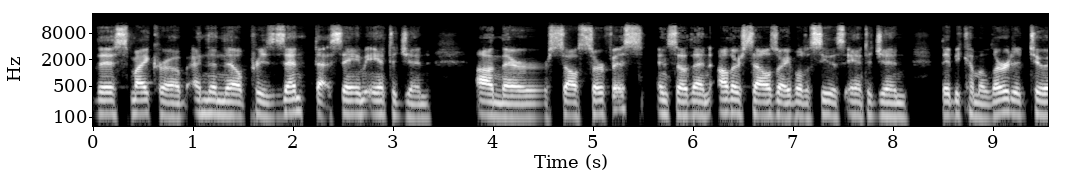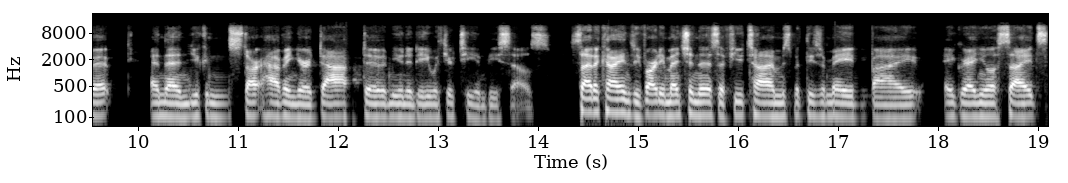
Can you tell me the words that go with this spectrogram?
this microbe and then they'll present that same antigen on their cell surface. And so then other cells are able to see this antigen, they become alerted to it, and then you can start having your adaptive immunity with your T and B cells. Cytokines, we've already mentioned this a few times, but these are made by agranulocytes.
